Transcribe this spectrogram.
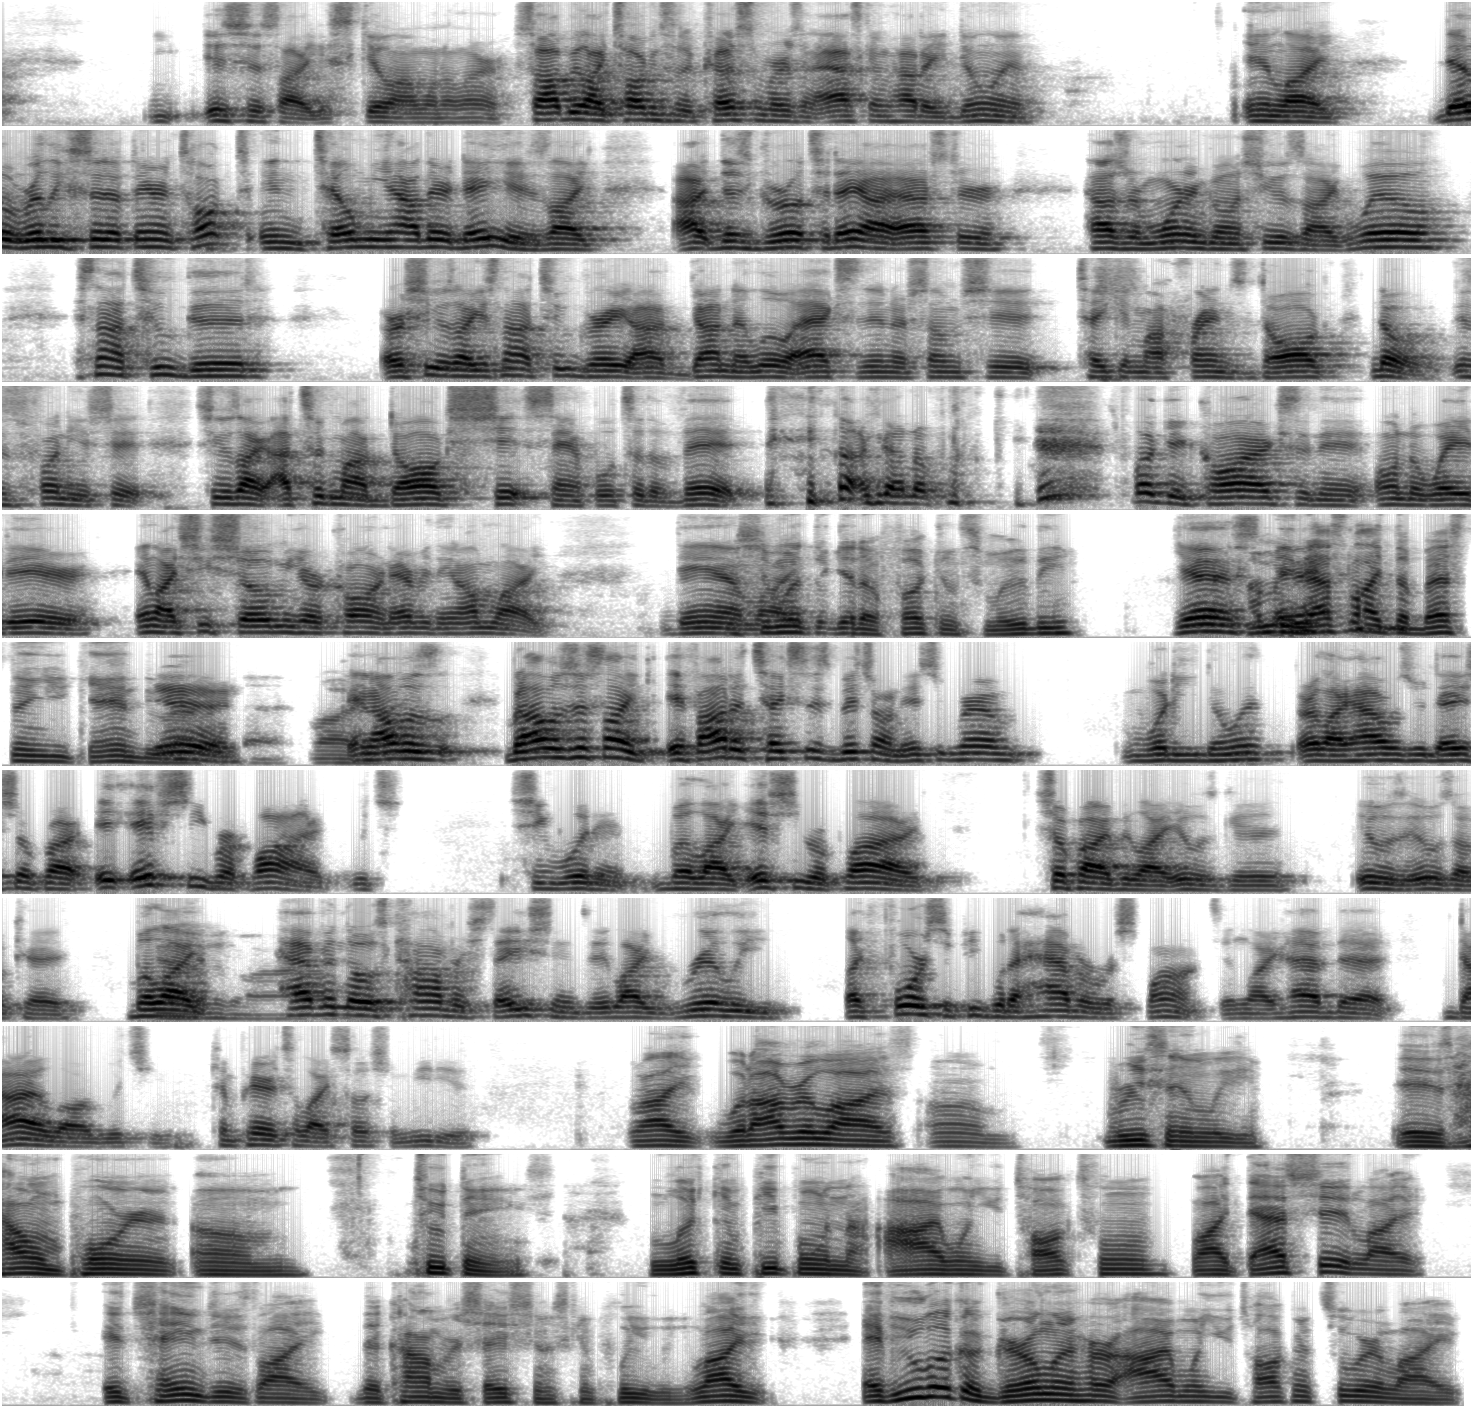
it's just like a skill I want to learn. So I'll be like talking to the customers and asking them how they doing, and like they'll really sit up there and talk to, and tell me how their day is. Like I this girl today, I asked her how's her morning going. She was like, well it's not too good. or she was like, it's not too great. I've gotten a little accident or some shit, taking my friend's dog. No, this is funny as shit. She was like, I took my dog shit sample to the vet. I got a fucking, fucking car accident on the way there. And like she showed me her car and everything. I'm like, damn. she like, went to get a fucking smoothie. yes. I mean, and- that's like the best thing you can do. Yeah. Like, And I was, but I was just like, if I'd have texted this bitch on Instagram, what are you doing? Or like, how was your day? She'll probably, if she replied, which she wouldn't, but like, if she replied, she'll probably be like, it was good. It was, it was okay. But yeah, like, it was alright. having those conversations, it like really like forces people to have a response and like have that dialogue with you compared to like social media. like what I realized um recently is how important um two things looking people in the eye when you talk to them like that shit like it changes like the conversations completely like if you look a girl in her eye when you talking to her like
